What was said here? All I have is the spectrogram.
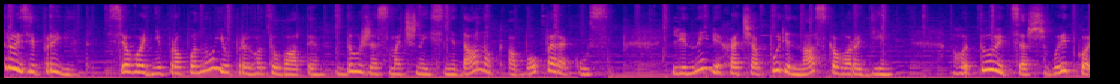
Друзі, привіт! Сьогодні пропоную приготувати дуже смачний сніданок або перекус. Ліниві хачапурі на сковороді. Готуються швидко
